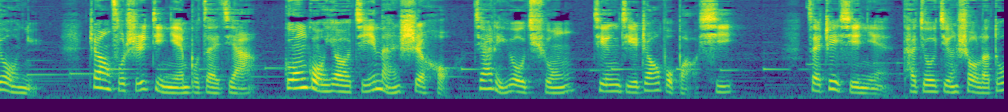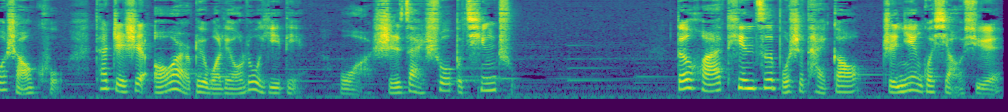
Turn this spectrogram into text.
幼女。丈夫十几年不在家，公公又极难侍候，家里又穷，经济朝不保夕。在这些年，他究竟受了多少苦？他只是偶尔对我流露一点，我实在说不清楚。德华天资不是太高，只念过小学，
